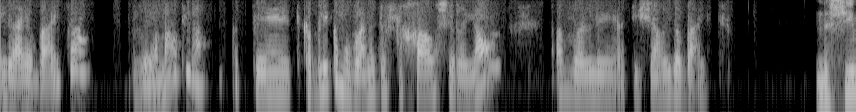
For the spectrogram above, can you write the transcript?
אליי הביתה, ואמרתי לה, את תקבלי כמובן את השכר של היום, אבל את תישארי בבית. נשים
